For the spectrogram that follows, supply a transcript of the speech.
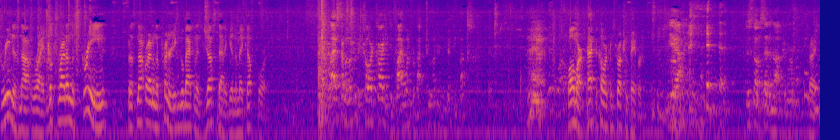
green is not right. It looks right on the screen, but it's not right on the printer. You can go back and adjust that again to make up for it. Last time I looked at the color card, you could buy one for about 250 bucks. Walmart, pack of color construction paper. Yeah. Just don't send them out commercial. Right.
